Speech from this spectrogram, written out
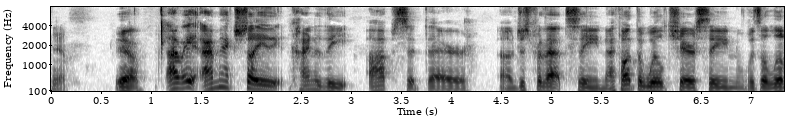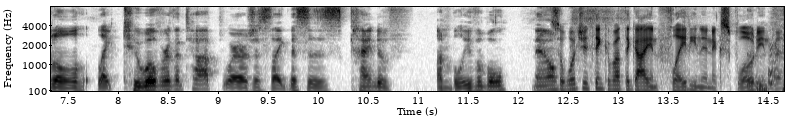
yeah, Yeah, I mean, I'm actually kind of the opposite there. Uh, just for that scene, I thought the wheelchair scene was a little like too over the top. Where I was just like, "This is kind of unbelievable." Now, so what'd you think about the guy inflating and exploding? Then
